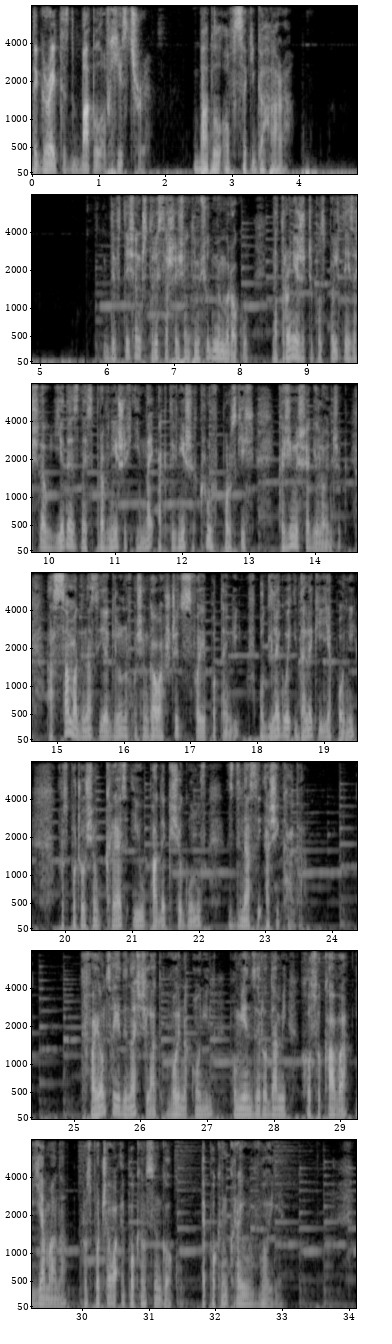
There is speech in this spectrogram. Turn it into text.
The Greatest Battle of History Battle of Sekigahara Gdy w 1467 roku na tronie Rzeczypospolitej zasiadał jeden z najsprawniejszych i najaktywniejszych królów polskich, Kazimierz Jagiellończyk, a sama dynastia Jagiellonów osiągała szczyt swojej potęgi, w odległej i dalekiej Japonii rozpoczął się kres i upadek siogunów z dynastii Ashikaga. Trwająca 11 lat wojna Onin pomiędzy rodami Hosokawa i Yamana rozpoczęła epokę Sengoku, epokę krajów w wojnie.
